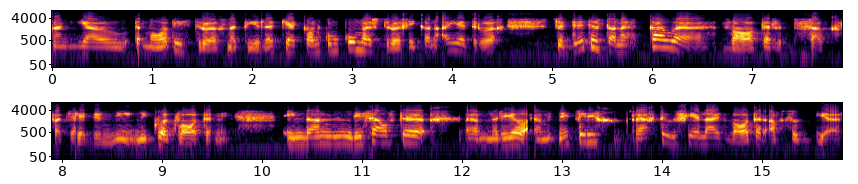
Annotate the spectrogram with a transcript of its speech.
kan jou tomaties droog natuurlik. Jy kan komkommers droog, jy kan eie droog. So dit is dan 'n koue watersouk wat jy doen, nie nie kookwater nie. En dan dieselfde ehm um, reël, jy moet net die regte hoeveelheid water absorbeer.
